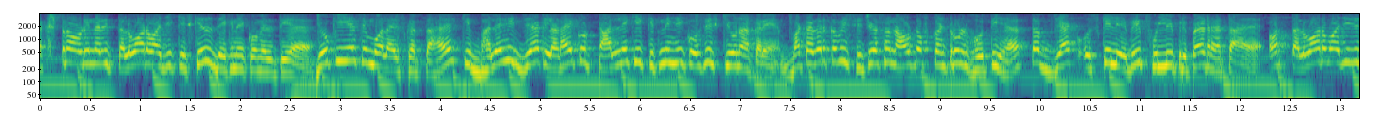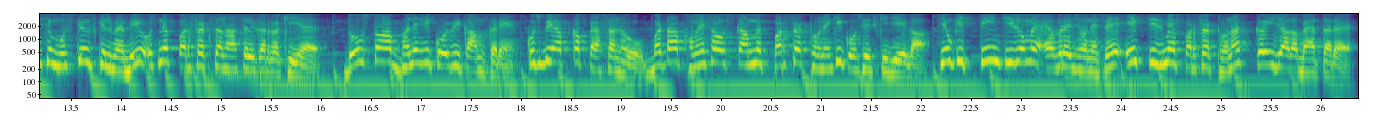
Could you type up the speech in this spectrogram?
एक्स्ट्रा ऑर्डिनरी तलवारबाजी की स्किल देखने को मिलती है, जो की ये सिंबलाइज करता है की भले ही जैक लड़ाई को टालने की कितनी ही कोशिश क्यों ना करें बट अगर कभी सिचुएशन आउट ऑफ़ कंट्रोल होती है, तब जैक उसके लिए भी फुल्ली प्रिपेयर रहता है। और तलवारबाजी जैसी मुश्किल स्किल में भी उसने परफेक्शन हासिल कर रखी है। दोस्तों, आप भले ही कोई भी काम करें, कुछ भी आपका पैसन हो बट आप हमेशा उस काम में परफेक्ट होने की कोशिश कीजिएगा, क्योंकि तीन चीज़ों में एवरेज होने से एक चीज़ में परफेक्ट होना कई ज़्यादा बेहतर है।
